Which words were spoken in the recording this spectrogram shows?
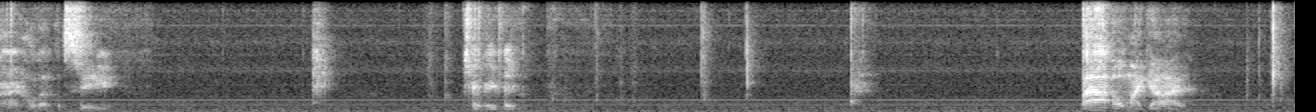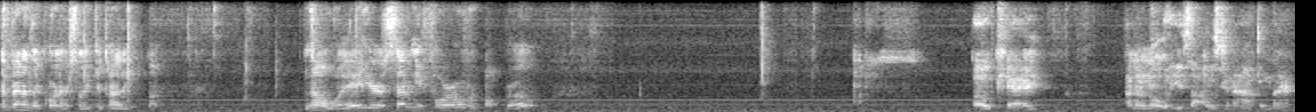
All right, hold up. Let's see. cherry pick. Wow, oh my god. The been in the corner so he could tie the. No. no way, you're a 74 overall, bro. Okay. I don't know what you thought was gonna happen there.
